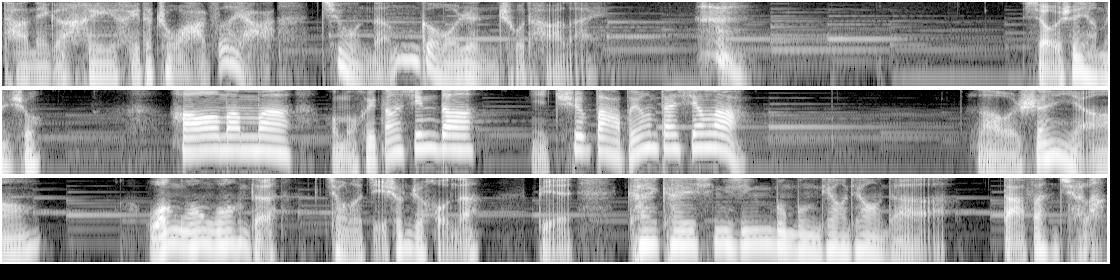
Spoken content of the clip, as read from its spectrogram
他那个黑黑的爪子呀，就能够认出他来。小山羊们说：“好，妈妈，我们会当心的。”你去吧，不用担心了。老山羊汪汪汪的叫了几声之后呢，便开开心心、蹦蹦跳跳的打饭去了。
